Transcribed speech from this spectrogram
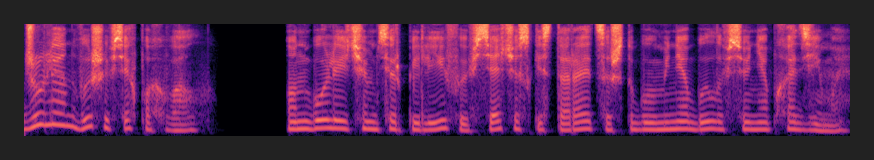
Джулиан выше всех похвал. Он более чем терпелив и всячески старается, чтобы у меня было все необходимое.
